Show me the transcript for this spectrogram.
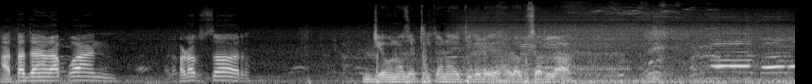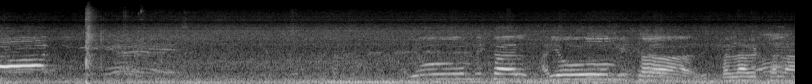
आता जाणार आपण हडपसर. जेवणाचं ठिकाण आहे तिकडे हडपसरला हरिओम विठ्ठल हरिओम विठ्ठल. विठ्ठला विठ्ठला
